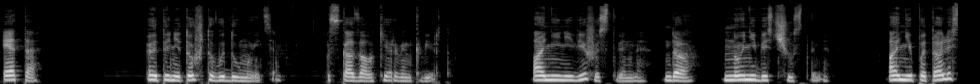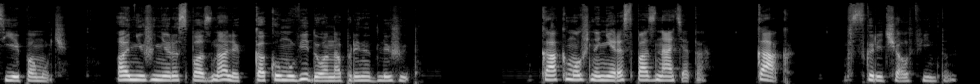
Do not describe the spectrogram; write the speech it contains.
это...» «Это не то, что вы думаете», — сказал Кервин Квирт. Они невежественны, да, но не бесчувственны. Они пытались ей помочь. Они же не распознали, к какому виду она принадлежит. «Как можно не распознать это? Как?» — вскричал Финтон.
